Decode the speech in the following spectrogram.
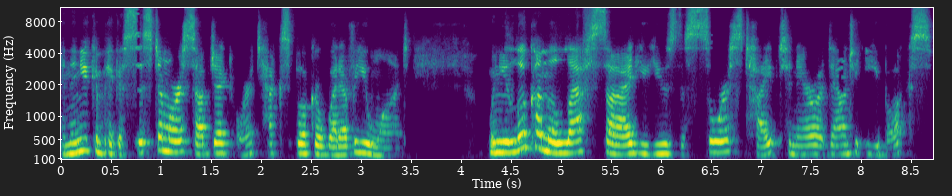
and then you can pick a system or a subject or a textbook or whatever you want. When you look on the left side, you use the source type to narrow it down to ebooks.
